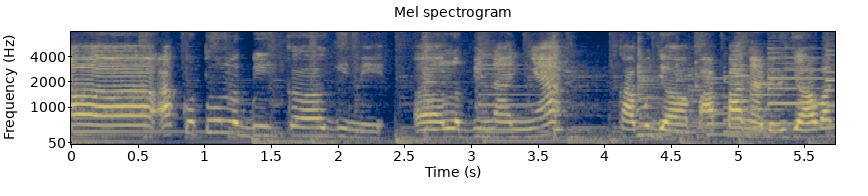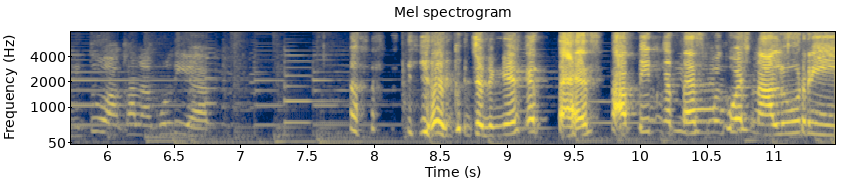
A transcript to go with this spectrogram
eh, aku tuh lebih ke gini, eh, lebih nanya kamu jawab apa. Nah dari jawaban itu akan aku lihat. ya aku jenenge ngetes, tapi ngetes Iya. gue naluri.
